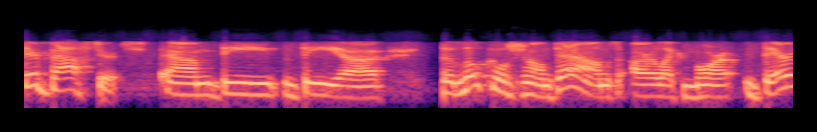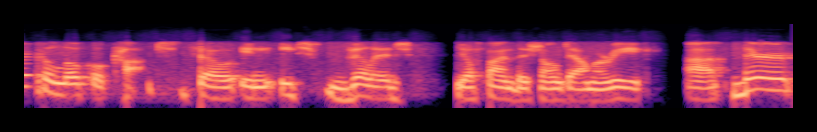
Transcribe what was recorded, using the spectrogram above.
they're bastards. Um, the the uh, the local gendarmes are like more. They're the local cops. So in each village, you'll find the gendarmerie. Uh, they're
